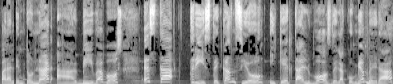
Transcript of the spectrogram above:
para entonar a viva voz esta triste canción. ¿Y qué tal voz de la cumbiambera?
